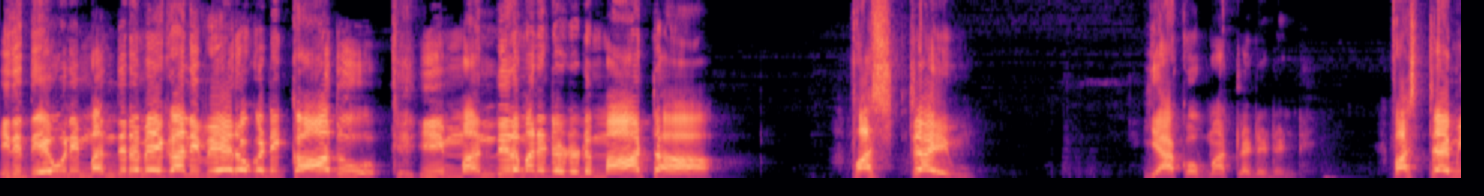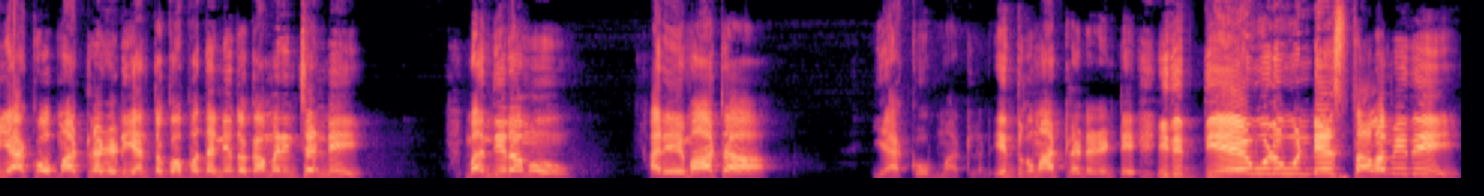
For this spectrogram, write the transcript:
ఇది దేవుని మందిరమే కానీ వేరొకటి కాదు. ఈ మందిరం అనేటటువంటి మాట ఫస్ట్ టైం యాకోబ్ మాట్లాడాడండి. ఫస్ట్ టైం యాకోబ్ మాట్లాడాడు ఎంత గొప్ప ధన్యతో గమనించండి. మందిరము అనే మాట యాకోబ్ మాట్లాడు ఎందుకు మాట్లాడాడంటే ఇది దేవుడు ఉండే స్థలం ఇది.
